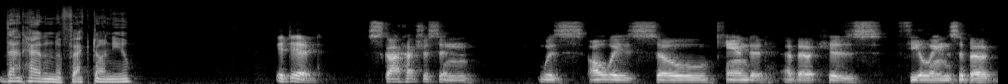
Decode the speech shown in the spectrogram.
That had an effect on you? It did. Scott Hutchinson was always so candid about his feelings about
